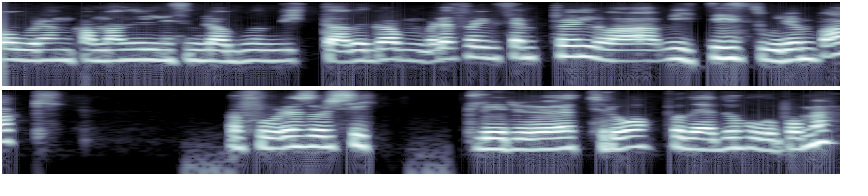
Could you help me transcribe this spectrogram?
og hvordan kan man liksom lage noe nytt av det gamle, f.eks. Og vite historien bak. Da får du en sånn skikkelig rød tråd på det du holder på med.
